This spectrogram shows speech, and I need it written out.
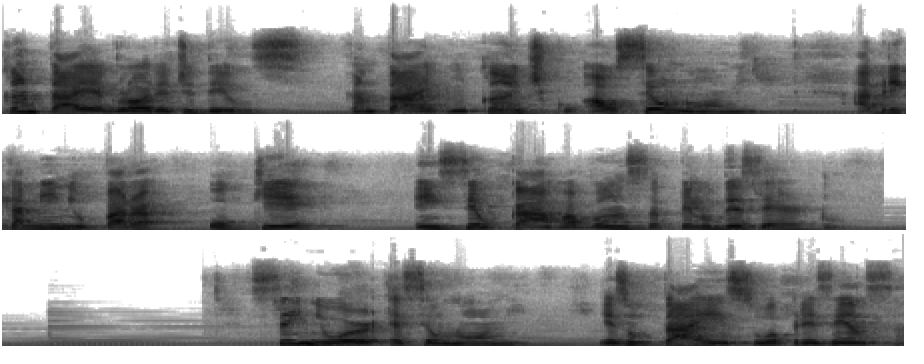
Cantai a glória de Deus, cantai um cântico ao seu nome. Abri caminho para o que em seu carro avança pelo deserto. Senhor é seu nome, exultai em sua presença.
